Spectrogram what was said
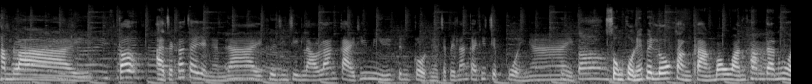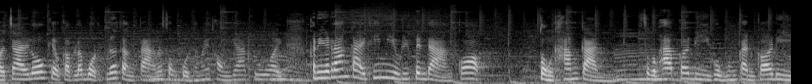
ทำลาย ใช่ใช่ก็ใช่อาจจะเข้าใจอย่างนั้นได้เออคือจริงๆแล้วร่างกายที่มีฤทธิ์เป็นกรดเนี่ยจะเป็นร่างกายที่เจ็บป่วยง่ายถูกต้อง ส่งผลให้เป็นโรคต่างๆเบาหวานค่ะความดันหัวใจโรคเกี่ยวกับระบบเลือดต่างๆอืมและส่งผลทำให้ท้องยากด้วย อืม คราวนี้ร่างกายที่มีฤทธิ์เป็นด่างก็ ตรงข้ามกันอืมสุขภาพก็ดีภูมิคุ้มกันก็ดี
